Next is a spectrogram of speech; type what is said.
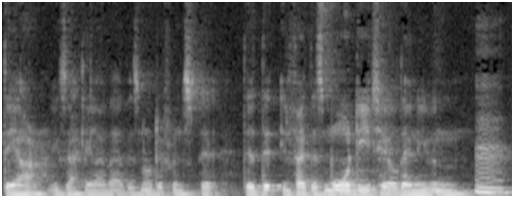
they are exactly like that there's no difference there, there, there- in fact there's more detail than even Mm.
